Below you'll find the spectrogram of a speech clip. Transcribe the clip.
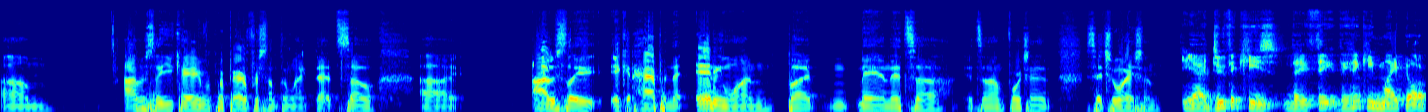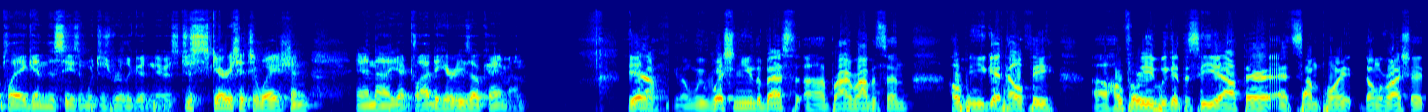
um, obviously you can't even prepare for something like that. So. Uh, obviously, it could happen to anyone, but man, it's a it's an unfortunate situation. Yeah, I do think he's. They think they think he might be able to play again this season, which is really good news. Just scary situation, and uh, yeah, glad to hear he's okay, man. Yeah, you know, we're wishing you the best, uh, Brian Robinson. Hoping you get healthy. Uh, hopefully, we get to see you out there at some point. Don't rush it.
